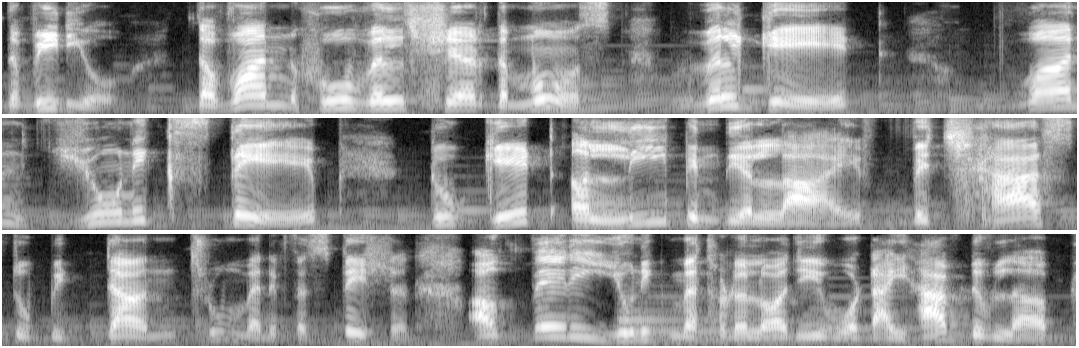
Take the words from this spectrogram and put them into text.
the video. The one who will share the most will get one unique step to get a leap in their life which has to be done through manifestation a very unique methodology what i have developed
